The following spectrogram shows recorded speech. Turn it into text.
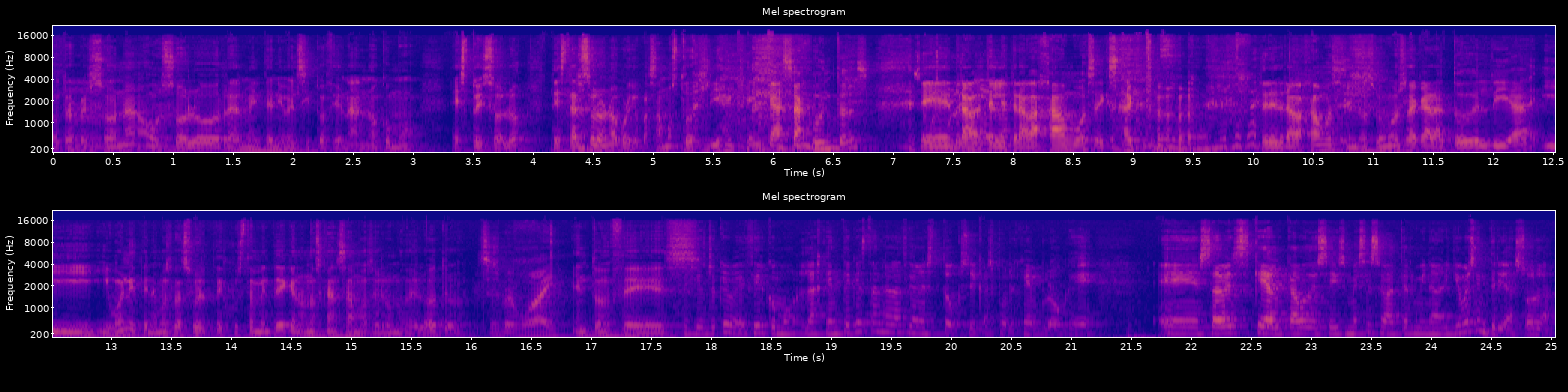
otra Mm, persona, o mm. solo realmente a nivel situacional, ¿no? Como estoy solo, de estar solo no, porque pasamos todo el día en casa juntos, eh, teletrabajamos, exacto, teletrabajamos y nos vemos la cara todo el día y, y bueno, y tenemos la suerte justamente de que no nos cansamos el uno del otro. Eso es súper guay. Es Entonces, que yo que iba a decir, como la gente que está en relaciones tóxicas, por ejemplo, que eh, sabes que al cabo de seis meses se va a terminar, yo me sentiría sola.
